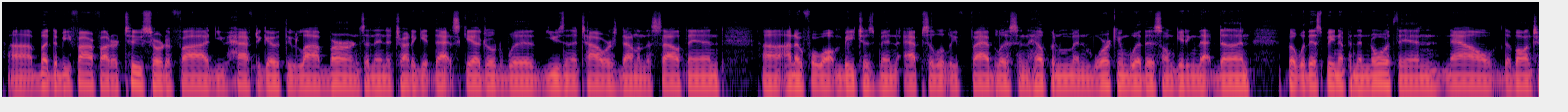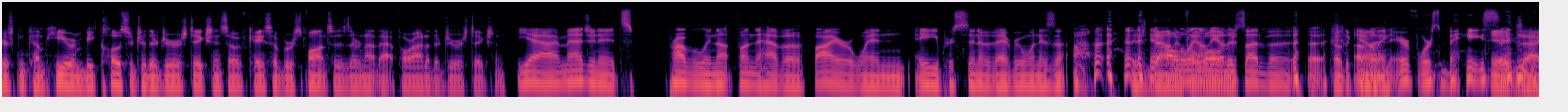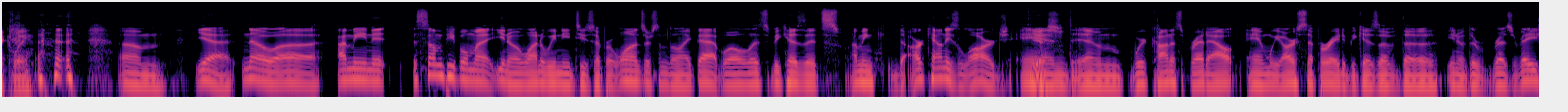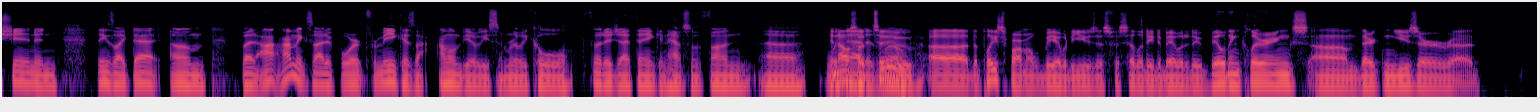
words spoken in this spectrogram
Uh, but to be firefighter two certified, you have to go through live burns, and then to try to get that scheduled with using the towers down on the south end. Uh, I know Fort Walton Beach has been absolutely fabulous in helping and working with us on getting that done. But with this being up in the north end, now the volunteers can come here and be closer to their jurisdiction. So, if case of responses, they're not that far out of their jurisdiction. Yeah, I imagine it's probably not fun to have a fire when 80% of everyone is, uh, Is down all the way on the other side of a Of the of an air force base Yeah, And, exactly. um yeah no uh i mean it some people might you know why do we need two separate ones or something like that well it's because it's i mean the, our county's large Yes. and um, we're kind of spread out and we are separated because of the you know the reservation and things like that um but I, i'm excited for it for me because i'm gonna be able to get some really cool footage i think and have some fun uh and also as well. too, uh, the police department will be able to use this facility to be able to do building clearings. Um, they can use their uh,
